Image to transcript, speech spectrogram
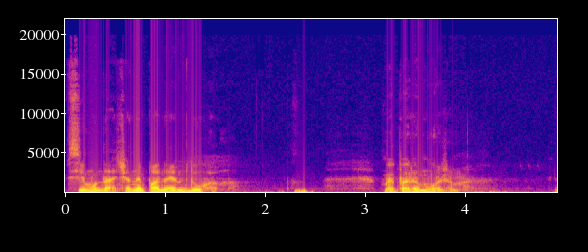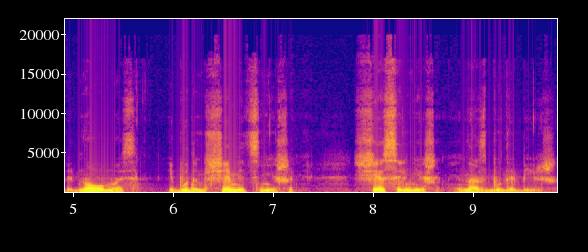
всім удачі, не падаємо духом. Ми переможемо, відновимось і будемо ще міцнішими, ще сильнішими, і нас буде більше.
